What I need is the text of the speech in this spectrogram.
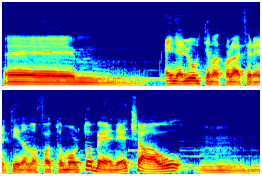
Ehm, e nell'ultima con la Fiorentina hanno fatto molto bene. Ciao, mm,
